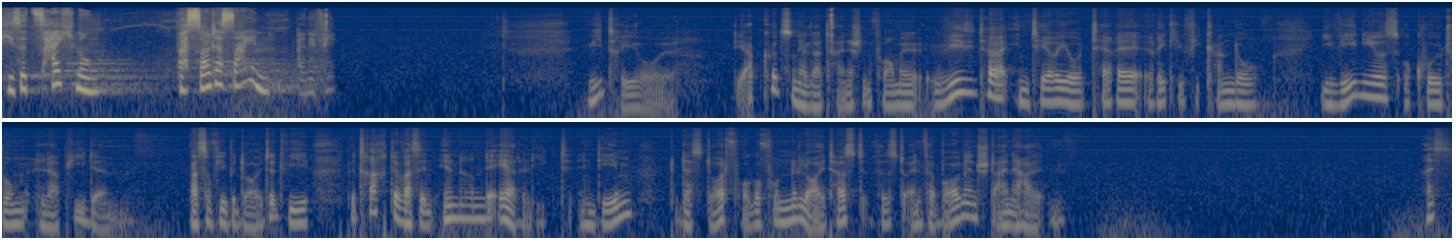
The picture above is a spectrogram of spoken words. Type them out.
Diese Zeichnung. Was soll das sein? Eine Vitriol. Die Abkürzung der lateinischen Formel Visita interio terre requificando Ivenius occultum lapidem. Was so viel bedeutet wie betrachte, was im Inneren der Erde liegt. Indem das dort vorgefundene läuterst, wirst du einen verborgenen Stein erhalten. Was?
